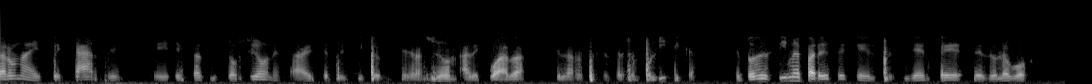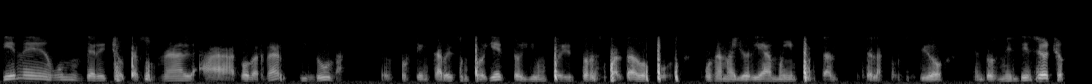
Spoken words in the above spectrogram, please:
a detectarse eh, estas distorsiones a este principio de integración adecuada de la representación política. Entonces sí me parece que el presidente, desde luego, tiene un derecho personal a gobernar, sin duda, porque encabeza un proyecto y un proyecto respaldado por una mayoría muy importante que se la concedió en 2018.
